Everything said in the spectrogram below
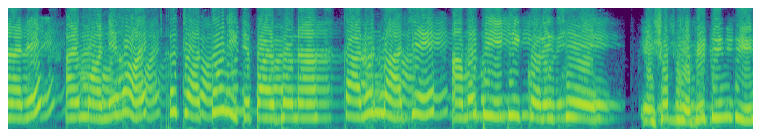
না রে। আর মনে হয় তো যত্ন নিতে পারব না। কারণ মাঝে আমার বিয়ে ঠিক করেছে। এসব ভেবে টিনটিন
